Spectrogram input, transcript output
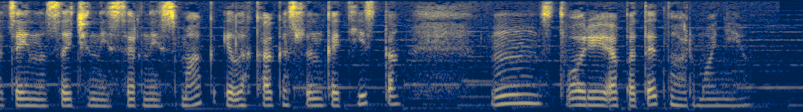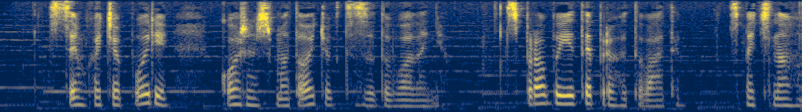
А цей насичений сирний смак і легка кислинка тіста м, створює апетитну гармонію. З цим хачапурі кожен шматочок це задоволення. Спробуй і ти приготувати. Смачного!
